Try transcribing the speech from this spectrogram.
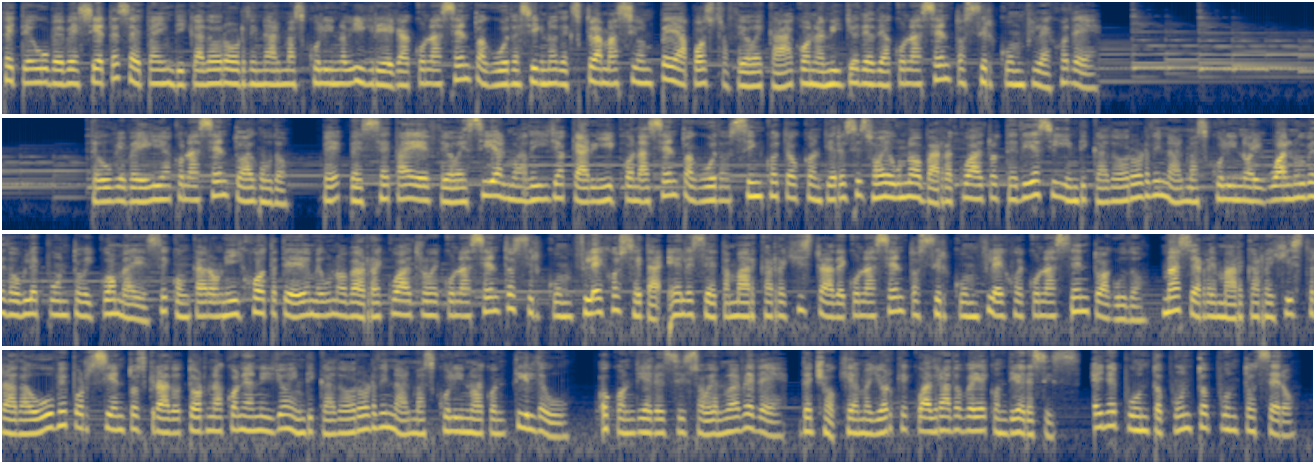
TTVB7Z indicador ordinal masculino Y con acento agudo signo de exclamación P apóstrofe o EK con anillo de D con acento circunflejo D. TVBIA con acento agudo. PPZFOSI almohadilla cari con acento agudo 5 T con diéresis OE 1 barra 4 T10 y indicador ordinal masculino igual W punto y coma S con caron y JTM 1 barra 4 E con acento circunflejo ZLZ marca registrada con acento circunflejo E con acento agudo más R marca registrada V por cientos grado torna con anillo indicador ordinal masculino A con tilde U o con diéresis o E9D, de choque mayor que cuadrado B con diéresis, n punto punto punto cero.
